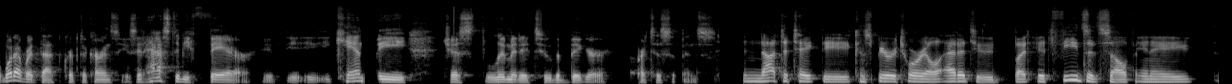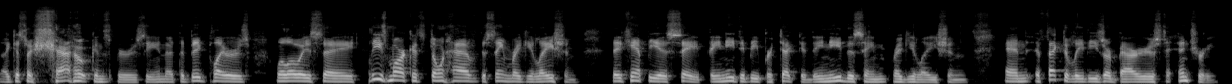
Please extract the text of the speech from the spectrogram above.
whatever that cryptocurrency is. It has to be fair. It, it, it can't be just limited to the bigger participants. Not to take the conspiratorial attitude, but it feeds itself in a I guess, a shadow conspiracy in that the big players will always say these markets don't have the same regulation. They can't be as safe. They need to be protected. They need the same regulation. And effectively, these are barriers to entry.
